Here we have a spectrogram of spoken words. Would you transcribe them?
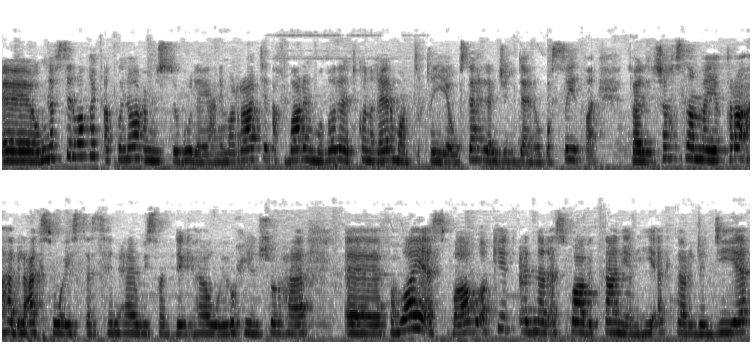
آه، وبنفس الوقت أكو نوع من السهولة يعني مرات الأخبار المضلله تكون غير منطقية وسهلة جدا وبسيطة فالشخص لما يقرأها بالعكس هو يستسهلها ويصدقها ويروح ينشرها. آه، فهواية أسباب وأكيد عندنا الأسباب الثانية اللي هي أكثر جدية.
